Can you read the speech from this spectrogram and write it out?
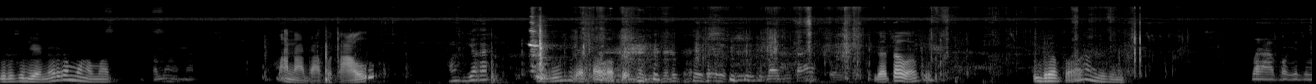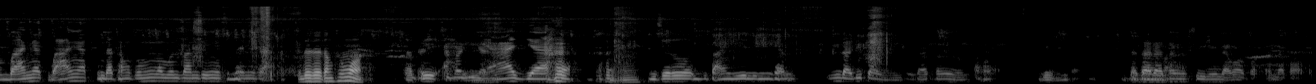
Guru Sugianur kan Muhammad. kamu anak. Mana ada aku tahu. Oh iya kan? Hmm, Gak tahu aku. Bantai. Gak tahu aku. Berapa orang di sini? Berapa gitu? Banyak banyak datang semua mobil pantinya sudah ini kak. Udah datang semua? Tapi ini aja disuruh dipanggilin kan. Enggak dipanggil, datang ya. Kita datang ke sini enggak apa-apa, enggak apa-apa.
